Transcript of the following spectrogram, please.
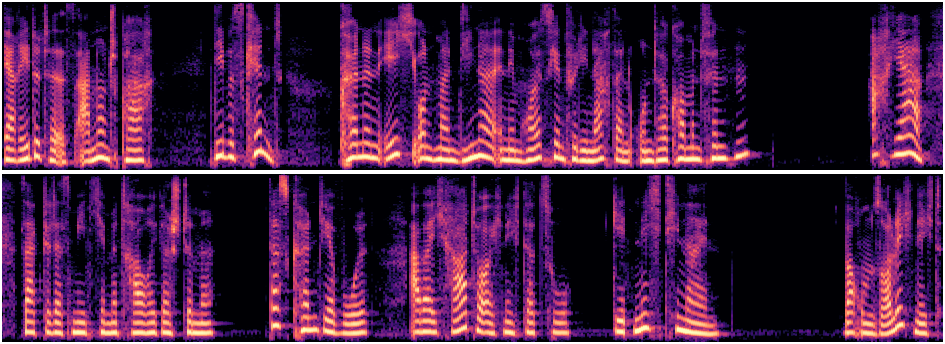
er redete es an und sprach Liebes Kind, können ich und mein Diener in dem Häuschen für die Nacht ein Unterkommen finden? Ach ja, sagte das Mädchen mit trauriger Stimme, das könnt ihr wohl, aber ich rate euch nicht dazu, geht nicht hinein. Warum soll ich nicht?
